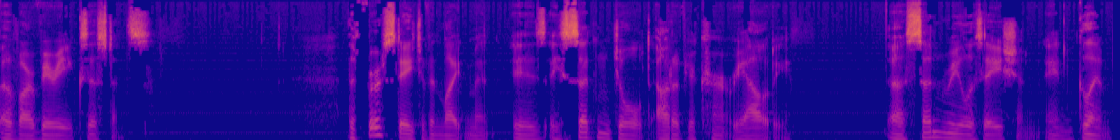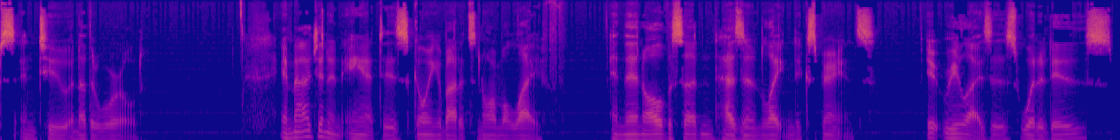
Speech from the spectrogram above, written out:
of our very existence. The first stage of enlightenment is a sudden jolt out of your current reality, a sudden realization and glimpse into another world. Imagine an ant is going about its normal life, and then all of a sudden has an enlightened experience. It realizes what it is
